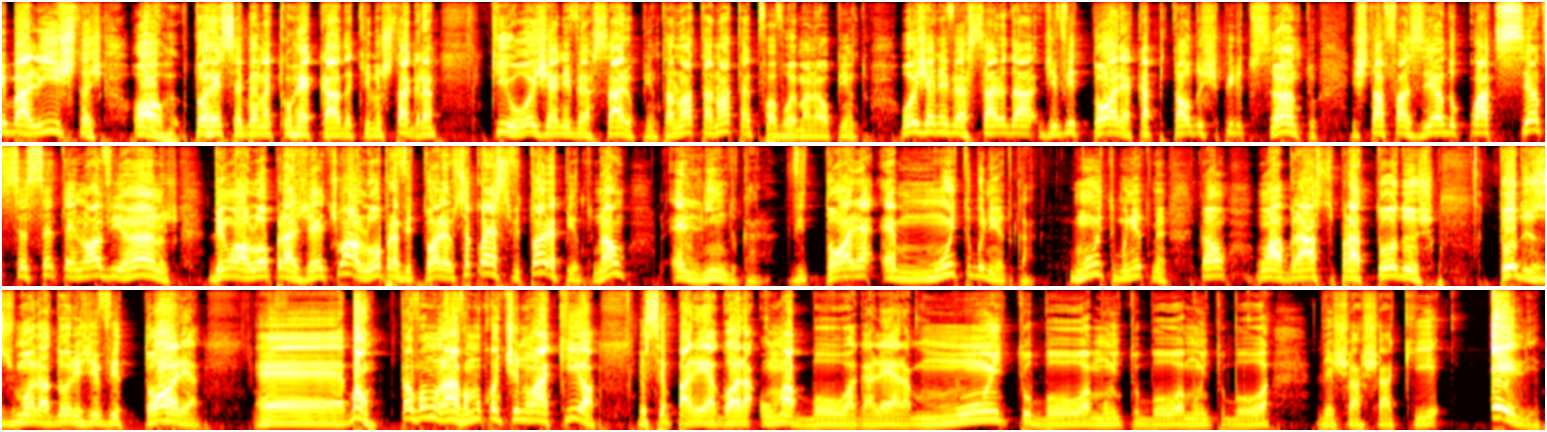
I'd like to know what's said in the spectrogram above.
Tribalistas. Ó, tô recebendo aqui um recado aqui no Instagram que hoje é aniversário, Pinto. Anota, anota aí, por favor, Emanuel Pinto. Hoje é aniversário da, de Vitória, capital do Espírito Santo. Está fazendo 469 anos. Dê um alô pra gente, um alô pra Vitória. Você conhece Vitória, Pinto? Não? É lindo, cara. Vitória é muito bonito, cara. Muito bonito mesmo. Então, um abraço para todos, todos os moradores de Vitória. É, bom, então vamos lá, vamos continuar aqui, ó. Eu separei agora uma boa, galera, muito boa, muito boa, muito boa. Deixa eu achar aqui ele.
